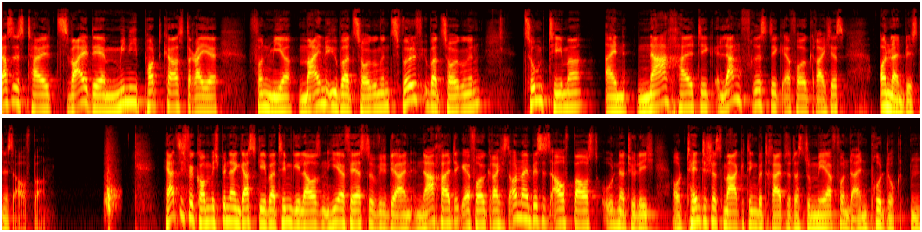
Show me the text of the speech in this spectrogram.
Das ist Teil 2 der Mini-Podcast-Reihe von mir, meine Überzeugungen, zwölf Überzeugungen zum Thema ein nachhaltig, langfristig erfolgreiches Online-Business aufbauen. Herzlich willkommen, ich bin dein Gastgeber Tim Gelausen. Hier erfährst du, wie du dir ein nachhaltig erfolgreiches Online-Business aufbaust und natürlich authentisches Marketing betreibst, sodass du mehr von deinen Produkten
